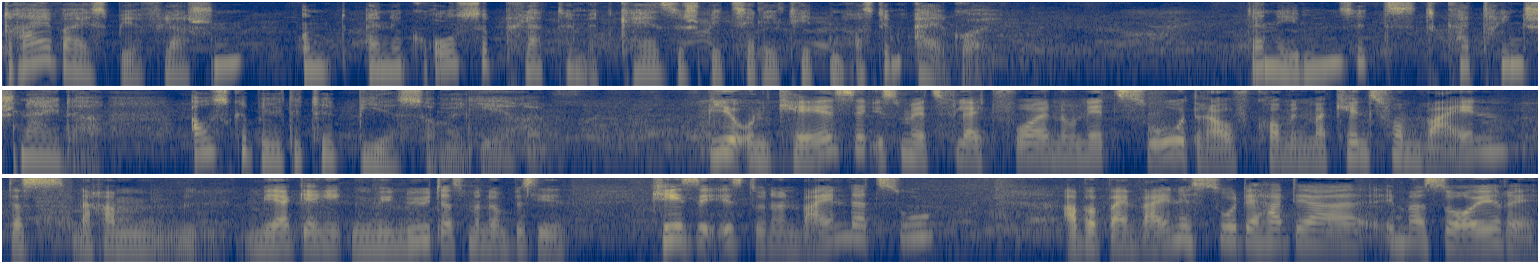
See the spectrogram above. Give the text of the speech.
Drei Weißbierflaschen und eine große Platte mit Käsespezialitäten aus dem Allgäu. Daneben sitzt Katrin Schneider, ausgebildete Biersommeliere. Bier und Käse ist mir jetzt vielleicht vorher noch nicht so drauf gekommen. Man kennt es vom Wein, dass nach einem mehrgängigen Menü, dass man noch ein bisschen Käse isst und einen Wein dazu. Aber beim Wein ist so, der hat ja immer Säure.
